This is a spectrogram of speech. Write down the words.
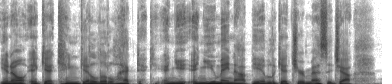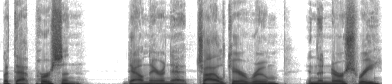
you know it get can get a little hectic. And you and you may not be able to get your message out but that person down there in that child care room in the nursery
